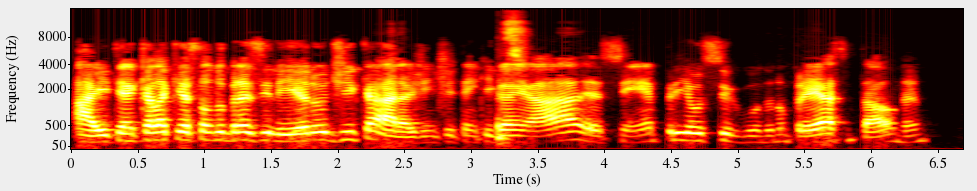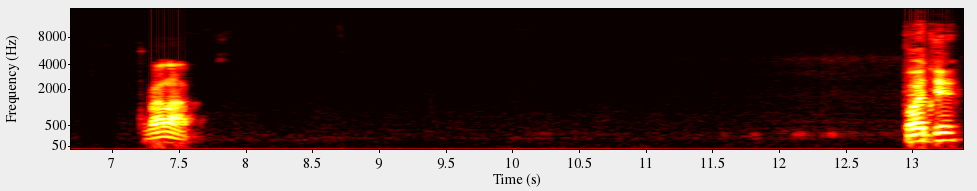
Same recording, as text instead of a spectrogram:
Aí tem aquela questão do brasileiro de, cara, a gente tem que ganhar é sempre, o segundo não presta e tal, né? Vai lá. Pode ir.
